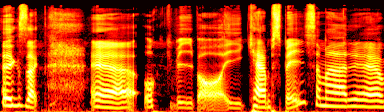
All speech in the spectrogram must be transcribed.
Exakt. Eh, och vi var i Camp Space som är eh,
